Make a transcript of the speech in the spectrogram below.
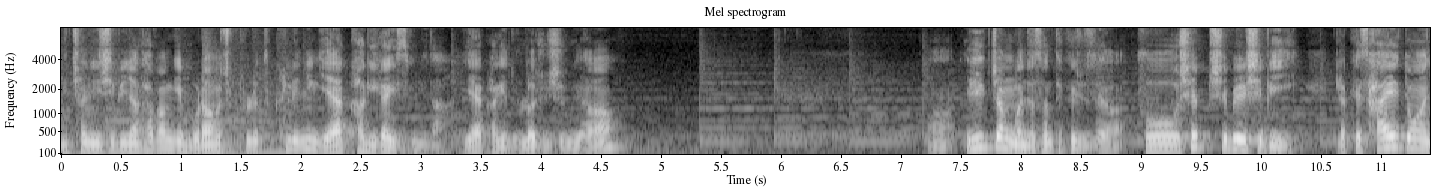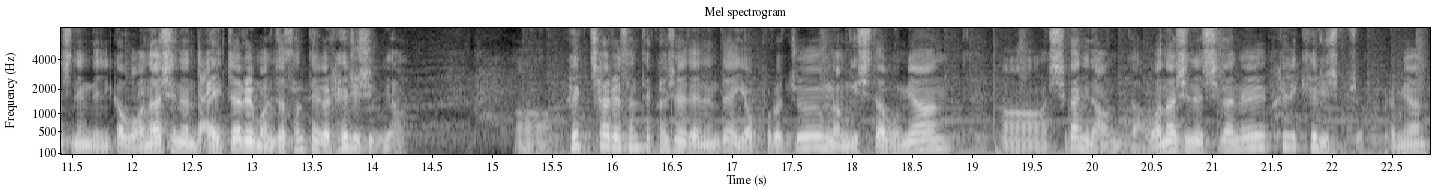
2022년 하반기 무라마츠 플루트 클리닉 예약하기가 있습니다. 예약하기 눌러주시고요. 어, 일정 먼저 선택해 주세요. 9, 10, 11, 12 이렇게 4일 동안 진행되니까 원하시는 날짜를 먼저 선택을 해 주시고요. 어, 회차를 선택하셔야 되는데 옆으로 쭉 넘기시다 보면 어, 시간이 나옵니다. 원하시는 시간을 클릭해 주십시오. 그러면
